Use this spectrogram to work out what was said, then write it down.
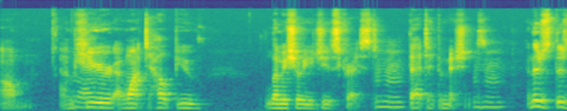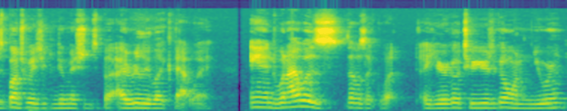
Um, I'm Yeah. here. I want to help you. Let me show you Jesus Christ. That type of missions. And there's there's a bunch of ways you can do missions, but I really like that way. And when I was that was like what a year ago, two years ago, when you were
